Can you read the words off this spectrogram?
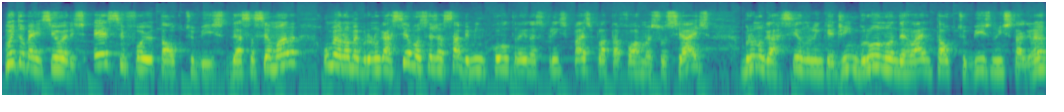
Muito bem, senhores, esse foi o Talk to Biz dessa semana. O meu nome é Bruno Garcia, você já sabe, me encontra aí nas principais plataformas sociais. Bruno Garcia no LinkedIn, Bruno Underline Talk to Biz no Instagram.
